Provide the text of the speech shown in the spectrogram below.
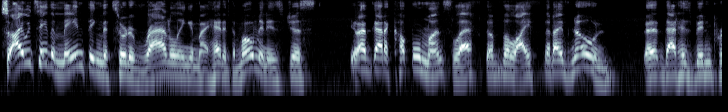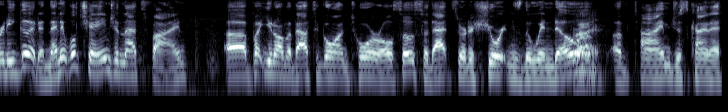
So I would say the main thing that's sort of rattling in my head at the moment is just, you know, I've got a couple months left of the life that I've known. That, that has been pretty good, and then it will change, and that's fine. Uh, but you know, I'm about to go on tour also, so that sort of shortens the window right. of, of time, just kind of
